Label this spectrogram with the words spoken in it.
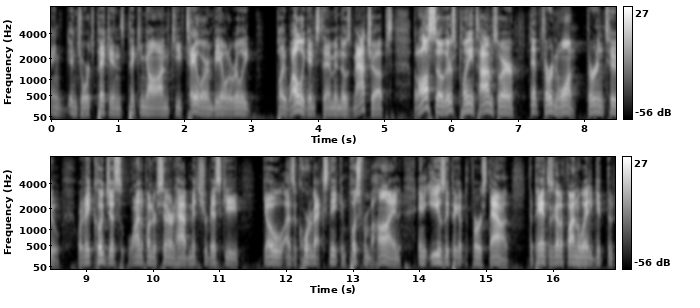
and, and George Pickens picking on Keith Taylor and be able to really play well against him in those matchups. But also, there's plenty of times where they had third and one, third and two, where they could just line up under center and have Mitch Trubisky go as a quarterback sneak and push from behind and easily pick up the first down. The Panthers got to find a way to get the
